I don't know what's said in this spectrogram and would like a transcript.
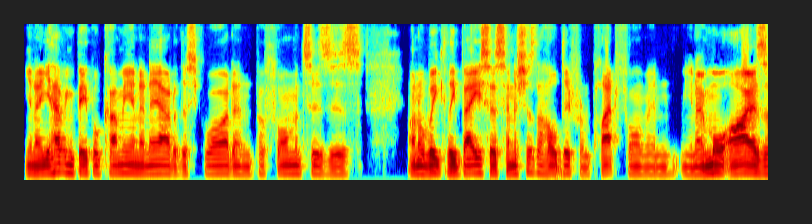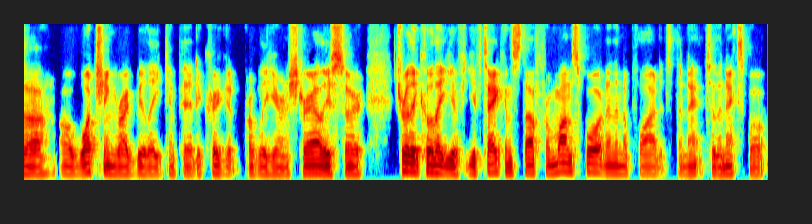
you know, you're having people come in and out of the squad and performances is on a weekly basis and it's just a whole different platform and you know more eyes are, are watching rugby league compared to cricket probably here in australia. So it's really cool that you've you've taken stuff from one sport and then applied it to the net to the next sport.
